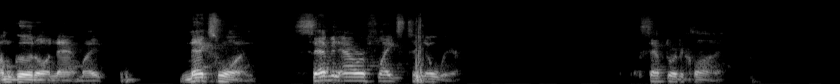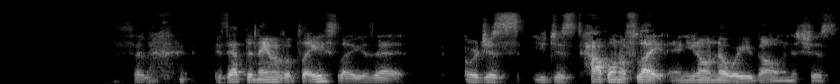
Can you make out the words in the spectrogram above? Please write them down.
I'm good on that, Mike. Next one, seven hour flights to nowhere. Accept or decline. So, is that the name of a place? Like, is that, or just you just hop on a flight and you don't know where you're going? It's just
